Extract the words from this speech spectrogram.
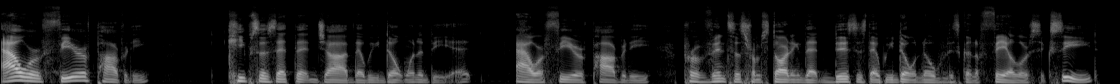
Our fear of poverty keeps us at that job that we don't want to be at. Our fear of poverty prevents us from starting that business that we don't know if it's going to fail or succeed.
